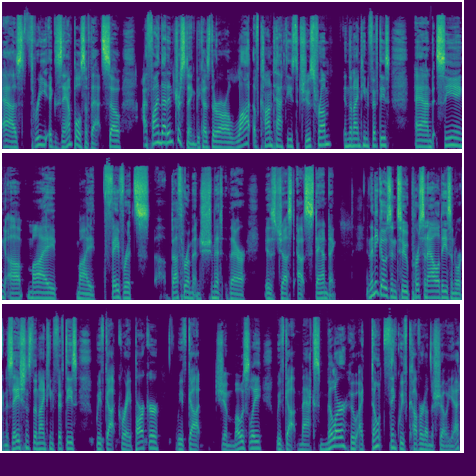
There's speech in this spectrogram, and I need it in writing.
as three examples of that. So I find that interesting because there are a lot of contactees to choose from in the 1950s, and seeing uh, my my favorites, uh, Bethurum and Schmidt, there is just outstanding. And then he goes into personalities and organizations of the 1950s. We've got Gray Barker, we've got Jim Moseley. We've got Max Miller, who I don't think we've covered on the show yet.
